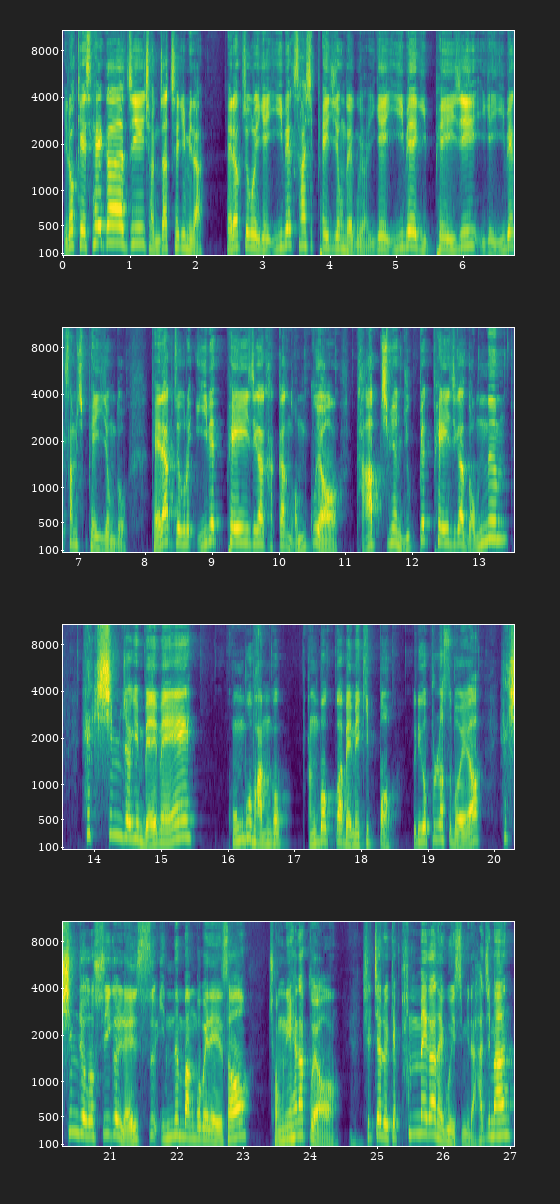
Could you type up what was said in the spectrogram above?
이렇게 세 가지 전자책입니다. 대략적으로 이게 240페이지 정도 되고요. 이게 202페이지, 이게 230페이지 정도. 대략적으로 200페이지가 각각 넘고요. 다 합치면 600페이지가 넘는 핵심적인 매매의 공부 방법, 방법과 매매 기법, 그리고 플러스 뭐예요? 핵심적으로 수익을 낼 수 있는 방법에 대해서 정리해놨고요. 실제로 이렇게 판매가 되고 있습니다. 하지만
